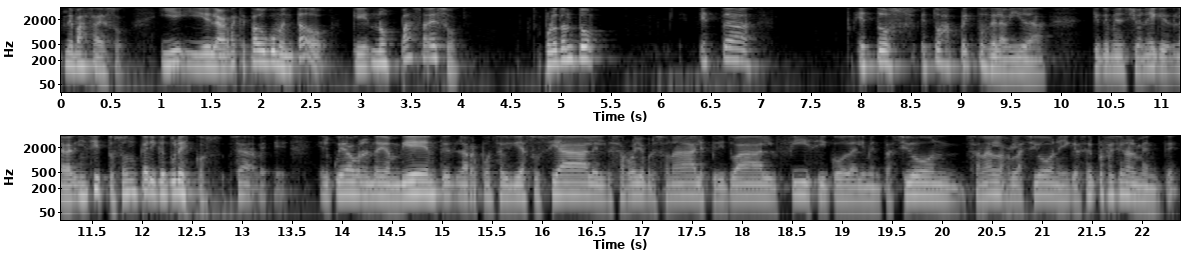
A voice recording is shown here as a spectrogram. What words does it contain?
me pasa eso. Y, y la verdad es que está documentado, que nos pasa eso. Por lo tanto, esta, estos, estos aspectos de la vida que te mencioné, que la verdad, insisto, son caricaturescos. O sea, eh, el cuidado con el medio ambiente, la responsabilidad social, el desarrollo personal, espiritual, físico, de alimentación, sanar las relaciones y crecer profesionalmente.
